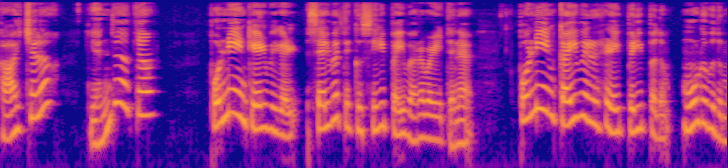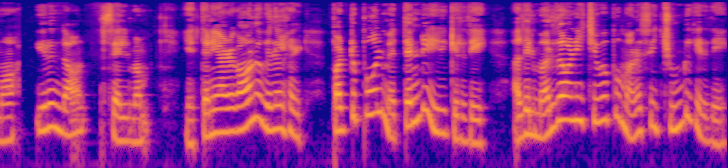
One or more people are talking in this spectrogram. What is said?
காய்ச்சலா? எந்த அத்தான் பொன்னியின் கேள்விகள் செல்வத்துக்கு சிரிப்பை வரவழைத்தன. பொன்னியின் கைவிரல்களை பிரிப்பதும் மூடுவதுமாக இருந்தான் செல்வம். எத்தனை அழகான விரல்கள். பட்டுப்போல் மெத்தென்று இருக்கிறதே. அதில் மருதாணி சிவப்பு மனசை சுண்டுகிறதே.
